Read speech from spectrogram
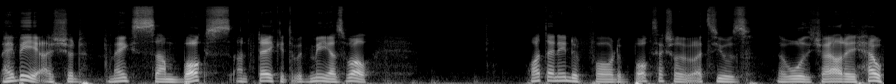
Maybe I should make some box and take it with me as well. What I needed for the box, actually let's use the wood which I already have.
